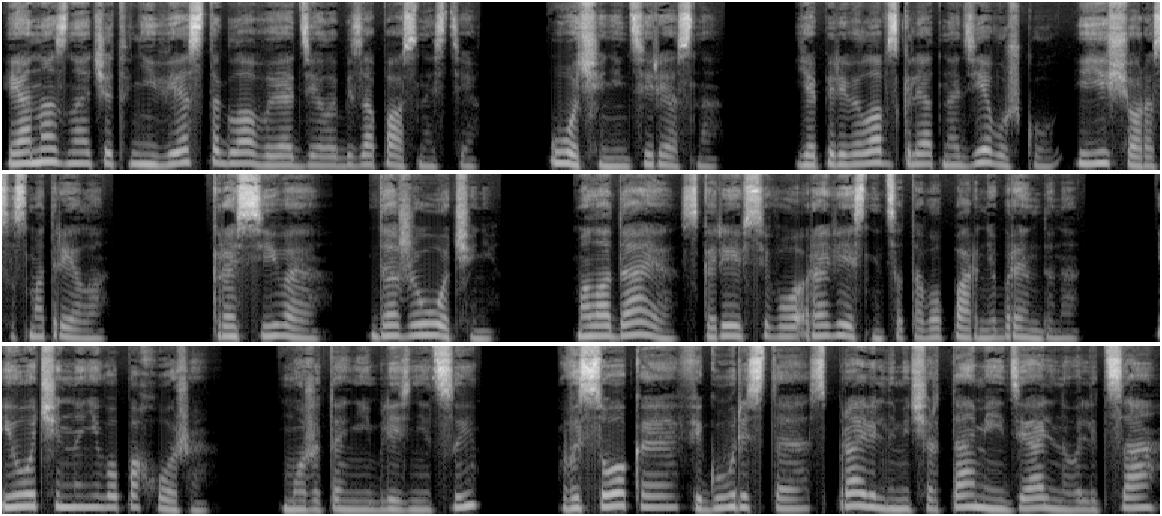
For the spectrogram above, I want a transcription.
И она, значит, невеста главы отдела безопасности. Очень интересно. Я перевела взгляд на девушку и еще раз осмотрела. Красивая, даже очень. Молодая, скорее всего, ровесница того парня Брэндона. И очень на него похожа. Может, они близнецы? Высокая, фигуристая, с правильными чертами идеального лица,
